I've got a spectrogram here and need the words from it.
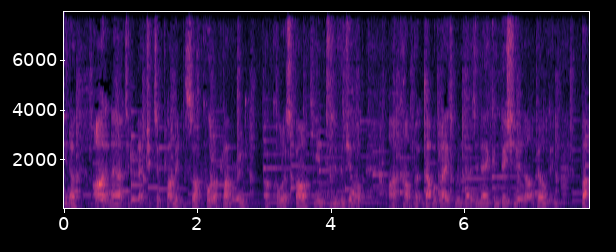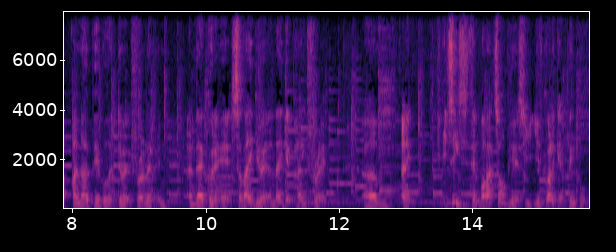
you know, I don't know how to do electrics and plumbing, so I call a plumber in, I call a Sparky in to do the job. I can't put double glazed windows and air conditioning in our building, but I know people that do it for a living, and they're good at it, so they do it and they get paid for it. Um, and it, it's easy to think, well, that's obvious. You, you've got to get people,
